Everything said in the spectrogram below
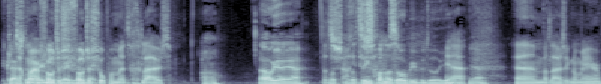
ik zeg maar, foto's, photoshoppen met geluid. Oh. Oh ja, ja. Dat is dat, ding van. Adobe bedoel je? Ja. Ehm, wat luister ik nog meer?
